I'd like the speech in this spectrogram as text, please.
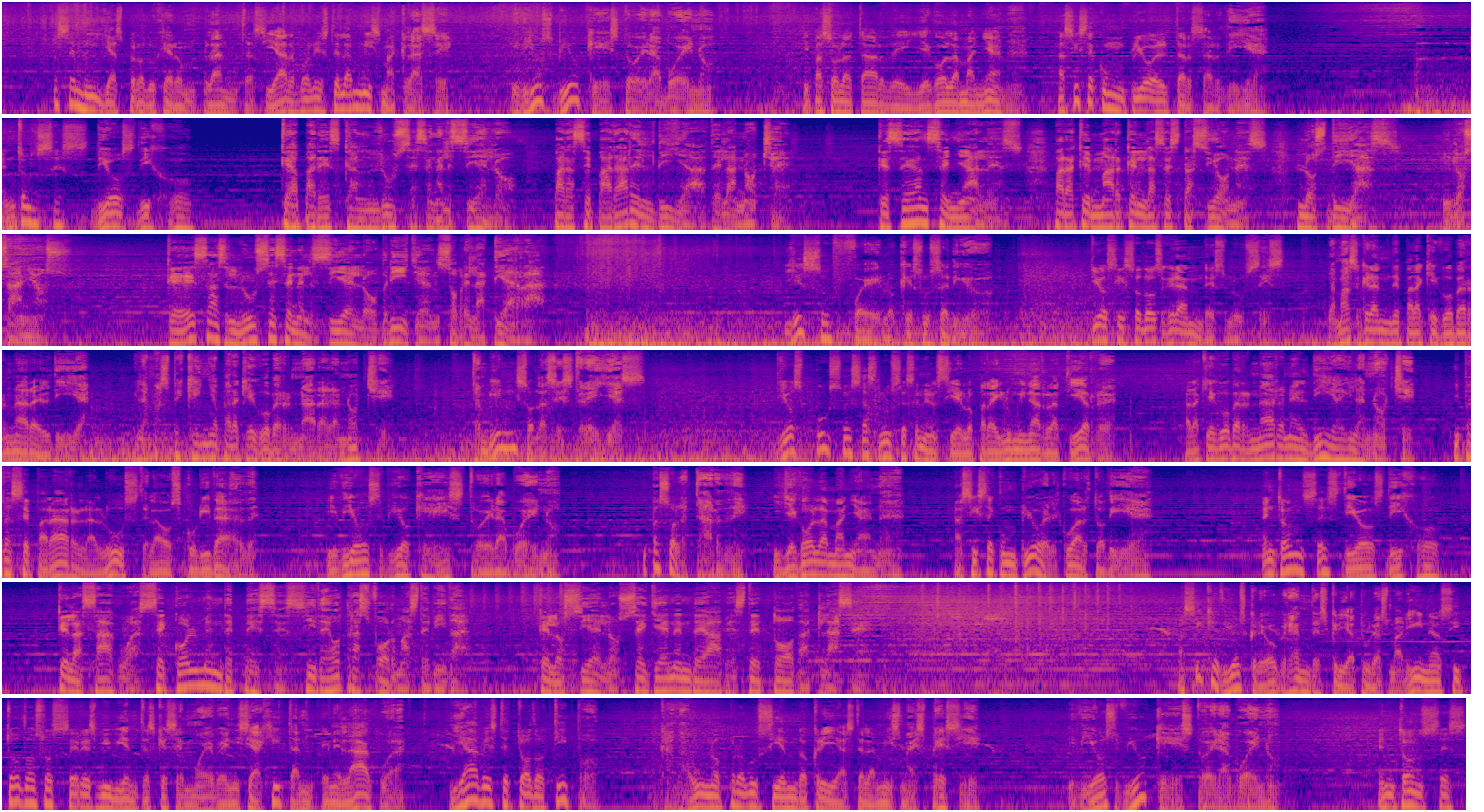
Las semillas produjeron plantas y árboles de la misma clase. Y Dios vio que esto era bueno. Y pasó la tarde y llegó la mañana. Así se cumplió el tercer día. Entonces Dios dijo, Que aparezcan luces en el cielo para separar el día de la noche. Que sean señales para que marquen las estaciones, los días y los años. Que esas luces en el cielo brillen sobre la tierra. Y eso fue lo que sucedió. Dios hizo dos grandes luces, la más grande para que gobernara el día y la más pequeña para que gobernara la noche. También hizo las estrellas. Dios puso esas luces en el cielo para iluminar la tierra, para que gobernaran el día y la noche, y para separar la luz de la oscuridad. Y Dios vio que esto era bueno. Pasó la tarde, y llegó la mañana. Así se cumplió el cuarto día. Entonces Dios dijo, Que las aguas se colmen de peces y de otras formas de vida. Que los cielos se llenen de aves de toda clase. Así que Dios creó grandes criaturas marinas y todos los seres vivientes que se mueven y se agitan en el agua, y aves de todo tipo, cada uno produciendo crías de la misma especie. Y Dios vio que esto era bueno. Entonces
